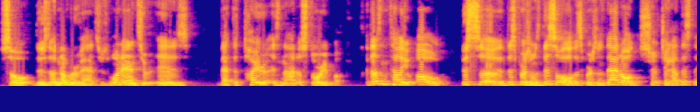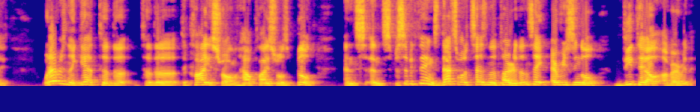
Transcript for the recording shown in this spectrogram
So there's a number of answers. One answer is that the Torah is not a storybook. It doesn't tell you, oh, this uh, this person was this old, this person was that old. Check out this thing. Whatever's going to get to the to the to Klal Yisrael and how Klal Yisrael is built and and specific things. That's what it says in the Torah. It doesn't say every single detail of everything.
